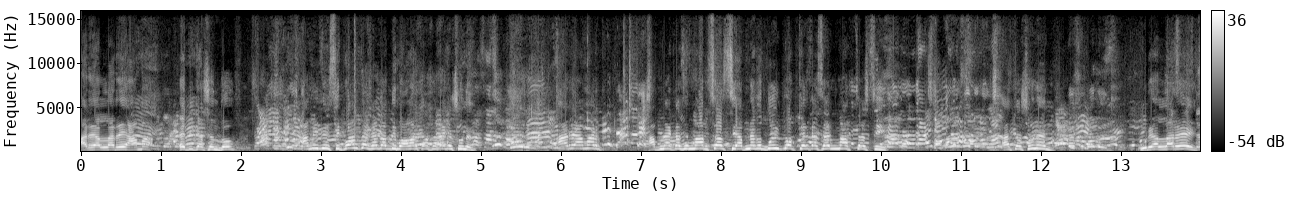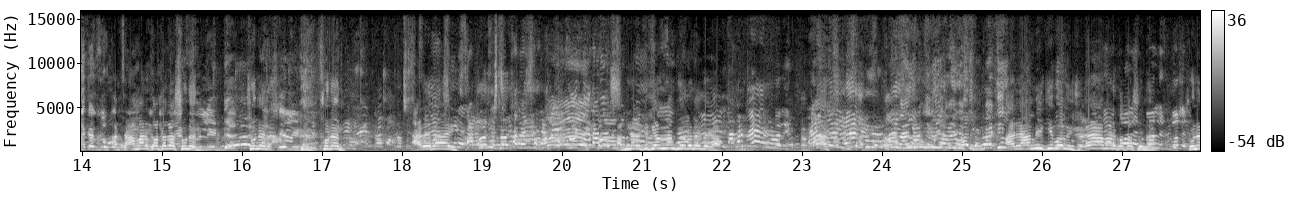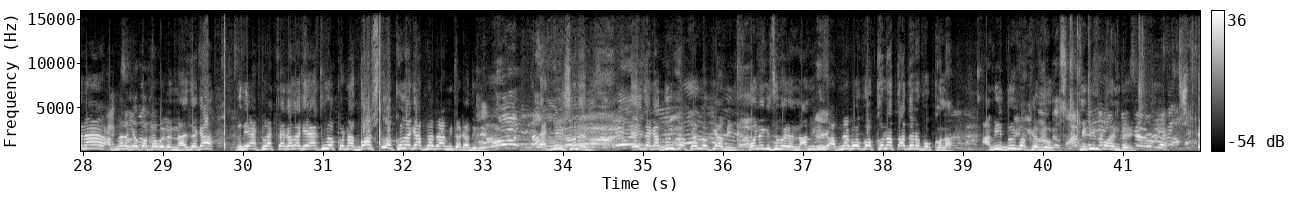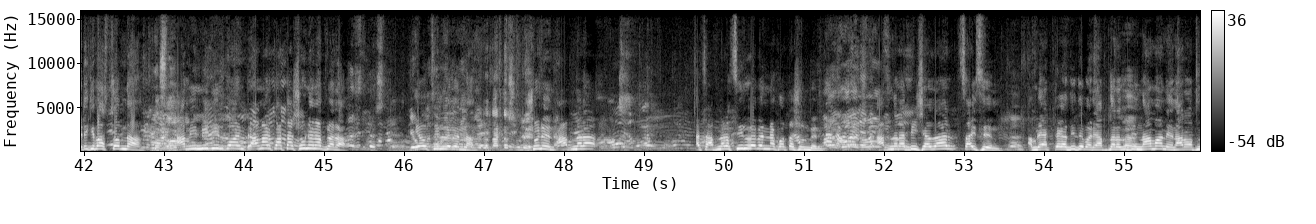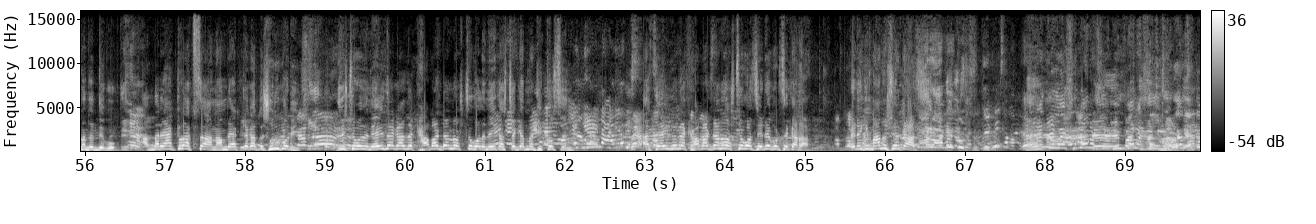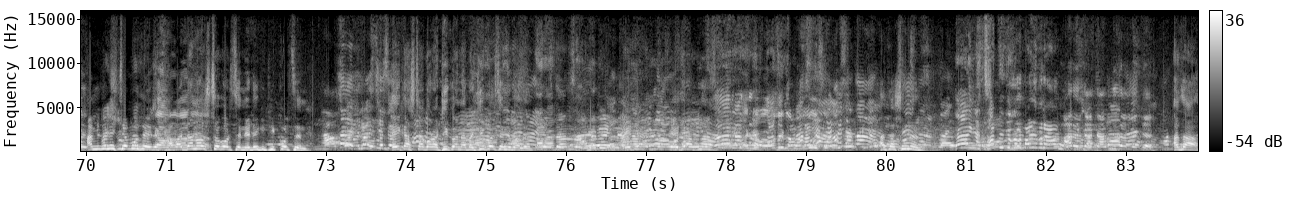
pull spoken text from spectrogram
আরে আল্লাহ রে আমার এদিকে আসেন তো। আমি দিচ্ছি, পঞ্চাশ হাজার দিব, আমার কথাটাকে শুনেন। আরে আমার, আপনার কাছে মাপ চাচ্ছি, আপনাকে দুই পক্ষের কাছে আমি মাপ চাচ্ছি। আচ্ছা শুনেন। আল্লাহ রে। আচ্ছা আমার কথাটা শুনেন। শুনেন শুনেন। আরে ভাই আপনারা কি কেমন নাম করবেন এই জায়গা? আরে আমি কি বলি এ আমার কথা শুনেন। শুনে না আপনারা কেউ কথা বলেন না। এই জায়গা যদি এক লাখ টাকা লাগে এক লক্ষ না দশ লক্ষ লাগে আপনাদের আমি টাকা দিব। এক মিনিট শুনেন। এই জায়গা দুই পক্ষের লোকই আমি। মনে কিছু করেন না। আমি কিন্তু আপনাকেও পক্ষ না তাদেরও পক্ষ না। আমি দুই পক্ষের লোক মিডিল পয়েন্টে এটা কি বাস্তব না? আমি মিডিল পয়েন্টে আমার কথা শুনেন আপনারা। কেউ চিন নেবেন না। শুনেন আপনারা আচ্ছা আপনারা সিল নেবেন না কথা শুনবেন। আপনারা বিশ হাজার চাইছেন আমরা এক টাকা দিতে পারি। আপনারা যদি না মানেন আরও আপনাদের দেবো। আপনারা এক লাখ চান আমরা এক টাকাতে শুরু করি। দৃষ্টি বলেন এই জায়গায় যে খাবারটা নষ্ট করেন এই কাজটা কি আপনারা ঠিক করছেন? আচ্ছা এই জায়গায় খাবারটা নষ্ট করছে এটা করছে কারা? এটা কি মানুষের কাজ? হ্যাঁ? আমি তো নিশ্চয় বুঝি খাবারটা নষ্ট করছেন এটা কি ঠিক করছেন? এই কাজটা করা ঠিক হয় না ভাই ঠিক হয়েছে নি বলেন? এটা এটা আপনার আচ্ছা শুনেন। আচ্ছা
